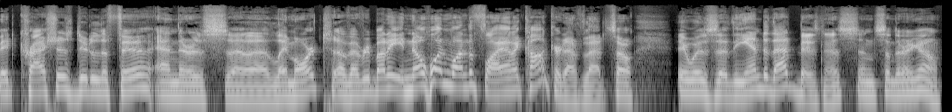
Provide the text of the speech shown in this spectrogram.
it crashes due to the feu, and there's uh, les morts of everybody. No one wanted to fly on a Concorde after that. So it was uh, the end of that business. And so there you go.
